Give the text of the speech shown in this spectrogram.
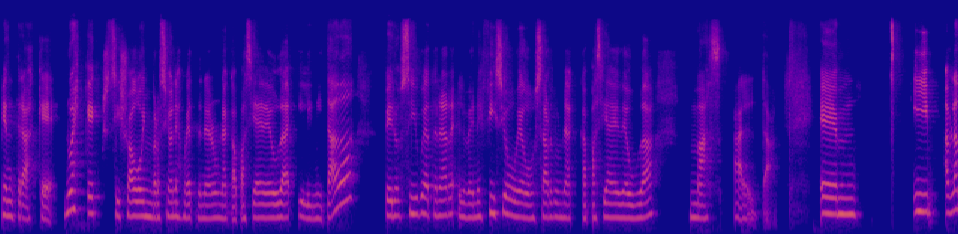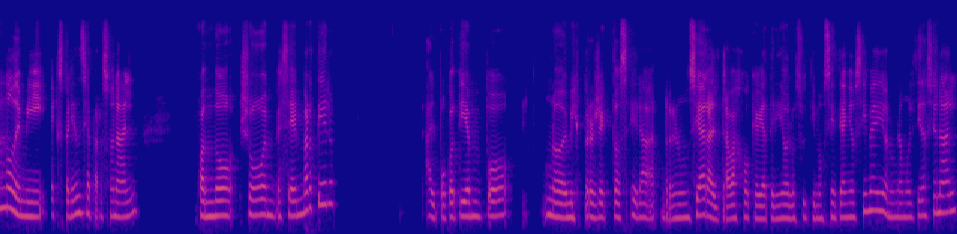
Mientras que no es que si yo hago inversiones voy a tener una capacidad de deuda ilimitada, pero sí voy a tener el beneficio, voy a gozar de una capacidad de deuda más alta. Em, y hablando de mi experiencia personal, cuando yo empecé a invertir, al poco tiempo, uno de mis proyectos era renunciar al trabajo que había tenido los últimos siete años y medio en una multinacional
